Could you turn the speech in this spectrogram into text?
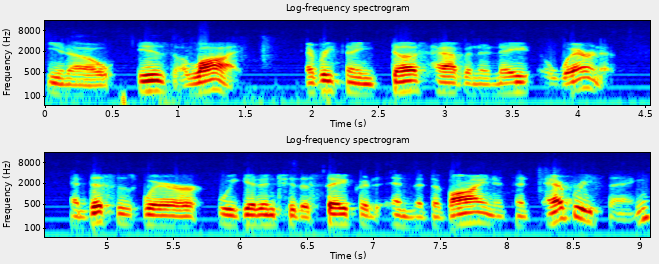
you know is alive. Everything does have an innate awareness, and this is where we get into the sacred and the divine is in everything,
